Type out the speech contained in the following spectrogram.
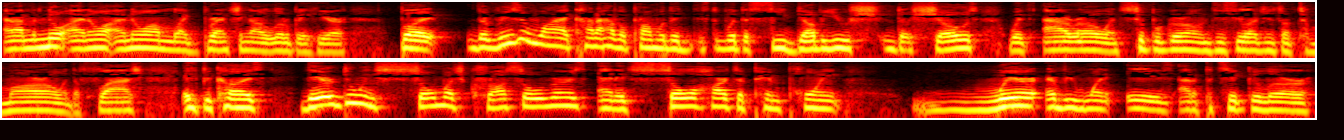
and I know I know I know I'm like branching out a little bit here, but the reason why I kind of have a problem with the with the CW sh- the shows with Arrow and Supergirl and DC Legends of Tomorrow and The Flash is because they're doing so much crossovers and it's so hard to pinpoint where everyone is at a particular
